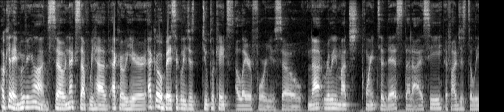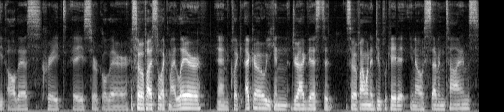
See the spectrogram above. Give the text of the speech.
Okay, moving on. So next up we have Echo here. Echo basically just duplicates a layer for you. So not really much point to this that I see. If I just delete all this, create a circle there. So if I select my layer and click Echo, you can drag this to, so if I want to duplicate it, you know, seven times,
